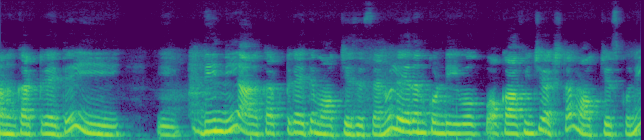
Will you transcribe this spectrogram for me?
మనం కరెక్ట్గా అయితే ఈ దీన్ని కరెక్ట్గా అయితే మార్క్ చేసేసాను. లేదనుకోండి ఒక హాఫ్ ఇంచు ఎక్స్ట్రా మార్క్ చేసుకొని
